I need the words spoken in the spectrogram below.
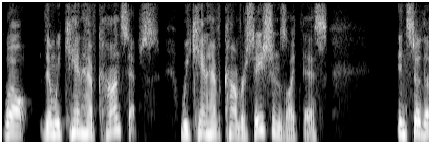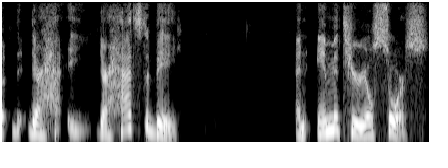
well, then we can't have concepts. We can't have conversations like this. And so the, there, there has to be an immaterial source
